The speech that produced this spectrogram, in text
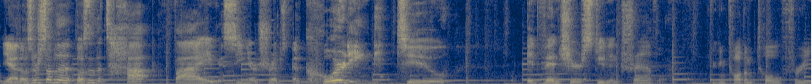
yeah, those are some of the those are the top five senior trips according to Adventure Student Travel. you can call them toll free.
